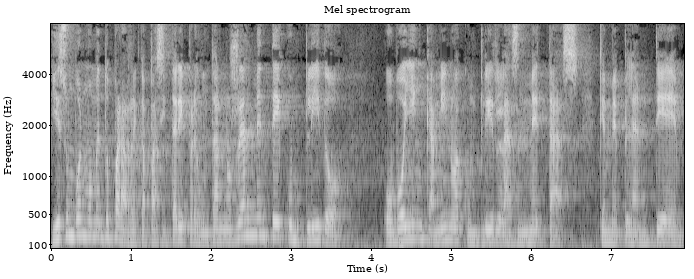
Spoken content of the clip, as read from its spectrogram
Y es un buen momento para recapacitar y preguntarnos, ¿realmente he cumplido o voy en camino a cumplir las metas que me planteé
